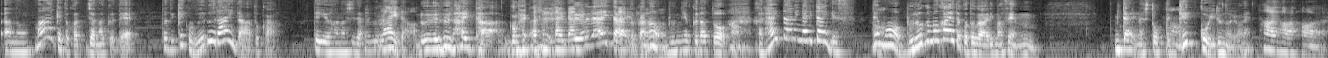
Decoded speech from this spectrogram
あのマーケとかじゃなくてだって結構ウェブライダーとかっていう話で。ウェブライダー？ウェブライター。ごめん。ウェブライターとかの文脈だと、ライターになりたいです。でもブログも書いたことがありません。みたいな人って結構いるのよね、うん、はいはいは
